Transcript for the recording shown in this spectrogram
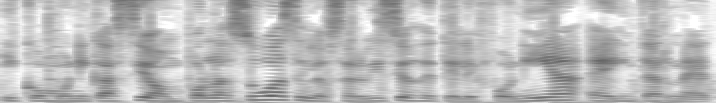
y comunicación por las subas en los servicios de telefonía e Internet.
